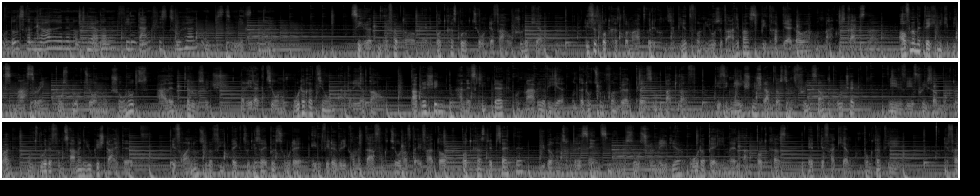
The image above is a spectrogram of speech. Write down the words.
Und unseren Hörerinnen und Hörern vielen Dank fürs Zuhören und bis zum nächsten Mal. Sie hörten FH Talk, eine Podcast-Produktion der Fachhochschule Kärnten. Dieses Podcast-Format wurde konzipiert von Josef Anibas, Petra Bergauer und Markus Kraxner. Aufnahmetechnik, Mix, Mastering, Postproduktion und Shownotes Alen Galusic. Redaktion und Moderation Andrea Baum. Publishing Hannes Klindberg und Mario Wehr unter Nutzung von WordPress und Butlove. Designation stammt aus dem Freesound Project www.freesound.org und wurde von SummonU gestaltet. Wir freuen uns über Feedback zu dieser Episode, entweder über die Kommentarfunktion auf der FH Talk Podcast Webseite, über unsere Präsenzen in Social Media oder per E-Mail an podcast.fhkärnten.at.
